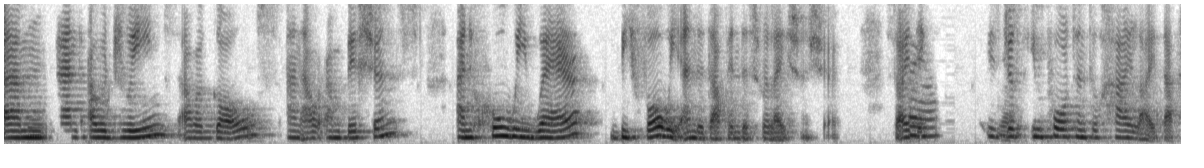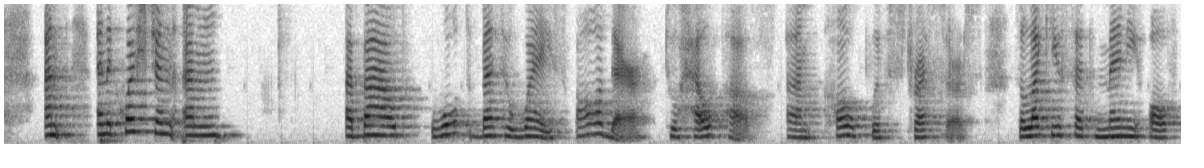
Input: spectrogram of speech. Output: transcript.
um, mm. and our dreams, our goals, and our ambitions, and who we were before we ended up in this relationship. So I think it's yeah. just important to highlight that. And and a question um, about what better ways are there to help us um, cope with stressors? So, like you said, many of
